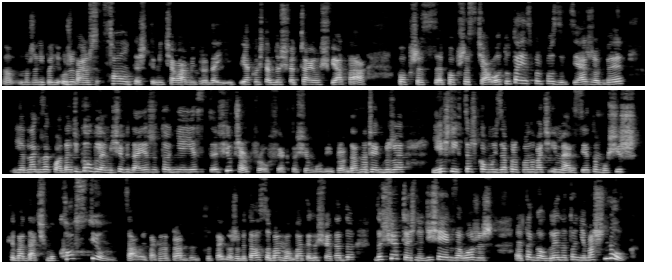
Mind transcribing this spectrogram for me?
no może nie powiedzieć, używają, są też tymi ciałami, prawda? I jakoś tam doświadczają świata, poprzez, poprzez ciało. Tutaj jest propozycja, żeby jednak zakładać gogle. Mi się wydaje, że to nie jest future proof, jak to się mówi, prawda? Znaczy, jakby, że jeśli chcesz komuś zaproponować imersję, to musisz chyba dać mu kostium cały, tak naprawdę, do tego, żeby ta osoba mogła tego świata do, doświadczać. No dzisiaj, jak założysz te gogle, no to nie masz nóg.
